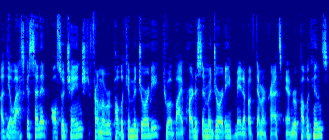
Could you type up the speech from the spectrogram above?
Uh, the Alaska Senate also changed from a Republican majority to a bipartisan majority made up of Democrats and Republicans.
